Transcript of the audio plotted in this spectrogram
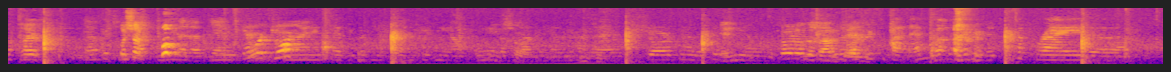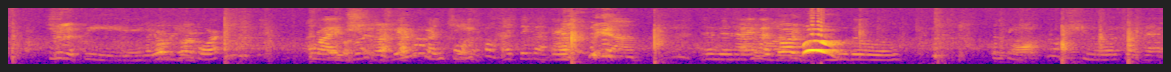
I'm tired. Yeah, but Push she up. said that, yeah. and it's George, just George. fine, he said, because he's trying to pick me up from the club and then we had a Short. you know, the In. Filipino Turn on the back door. Espada, the fried uh, Shoot it. crispy pork, fried, very crunchy. I think I have. Yeah. And then I had a noodle, something, I don't know, shinola or that,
